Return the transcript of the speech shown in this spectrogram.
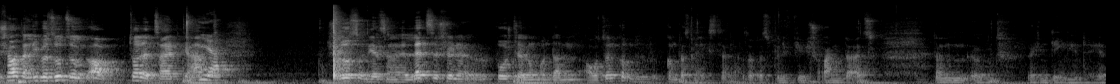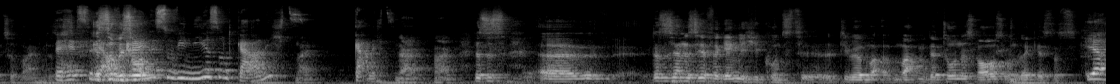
schaue dann lieber so zu, oh, tolle Zeit gehabt. Ja. Schluss und jetzt eine letzte schöne Vorstellung und dann aus. Dann kommt, kommt das nächste. Also das finde ich viel spannender als dann irgendwelchen Dingen hinterher zu weinen. Das Behältst du dir auch keine Souvenirs und gar nichts? Nein. Gar nichts. Nein, nein. Das ist, äh, das ist ja eine sehr vergängliche Kunst, äh, die wir machen. Der Ton ist raus und weg ist das. Ja,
